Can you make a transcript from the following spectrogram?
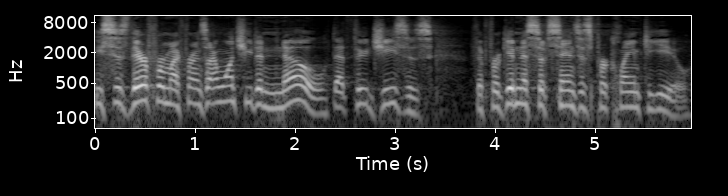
He says, Therefore, my friends, I want you to know that through Jesus, the forgiveness of sins is proclaimed to you.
